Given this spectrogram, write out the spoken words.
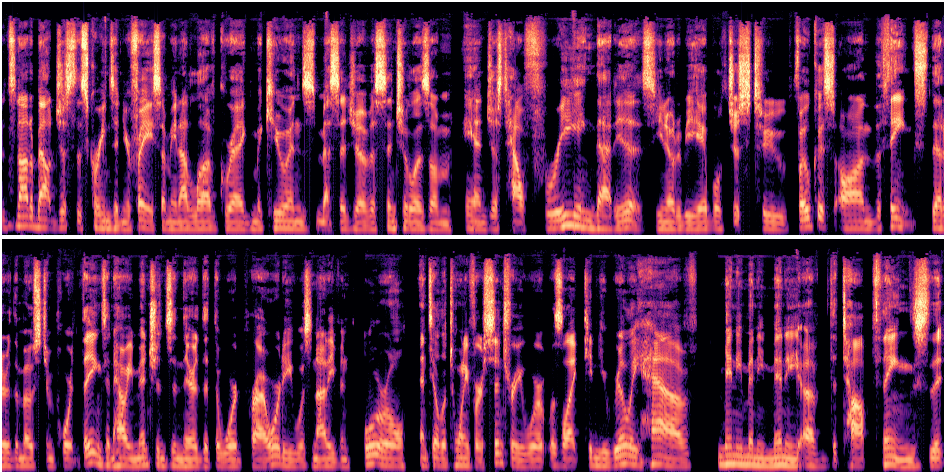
it's not about just the screens in your face i mean i love Greg McKeown's message of essentialism and just how freeing that is you know to be able just to focus on the things that are the most important things and how he mentions in there that the word priority was not even plural until the 21st century where it was like can you really have many, many, many of the top things that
